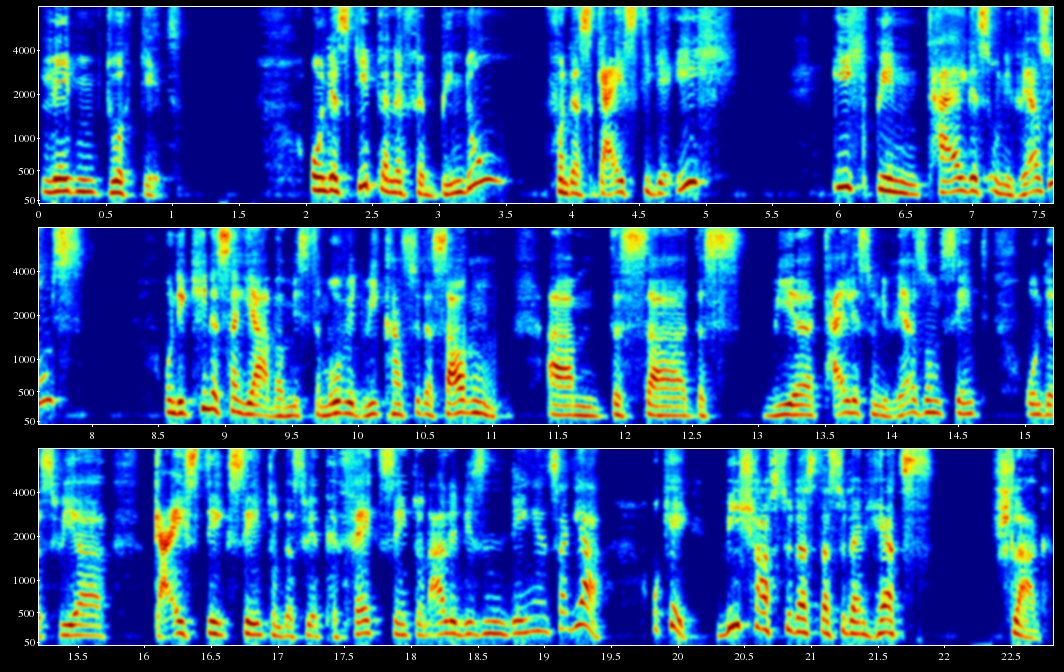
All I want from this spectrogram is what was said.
Leben durchgeht. Und es gibt eine Verbindung von das geistige Ich. Ich bin Teil des Universums. Und die Kinder sagen, ja, aber Mr. Movid, wie kannst du das sagen, ähm, dass, äh, dass wir Teil des Universums sind und dass wir geistig sind und dass wir perfekt sind und alle diesen Dinge. Ich sage, ja, okay, wie schaffst du das, dass du dein Herzschlag,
